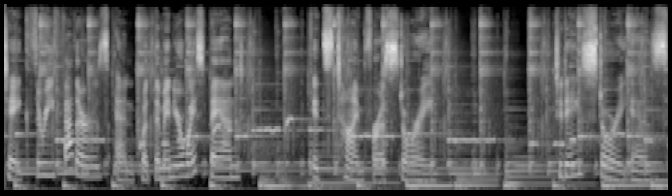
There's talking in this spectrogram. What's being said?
Take three feathers and put them in your waistband. It's time for a story. Today's story is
